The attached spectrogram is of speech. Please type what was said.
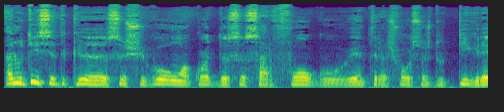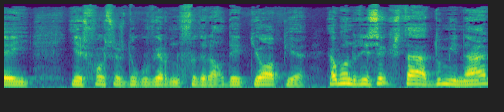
A notícia de que se chegou a um acordo de cessar-fogo entre as forças do Tigray e as forças do governo federal da Etiópia é uma notícia que está a dominar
